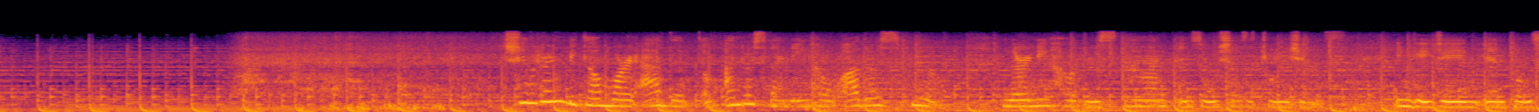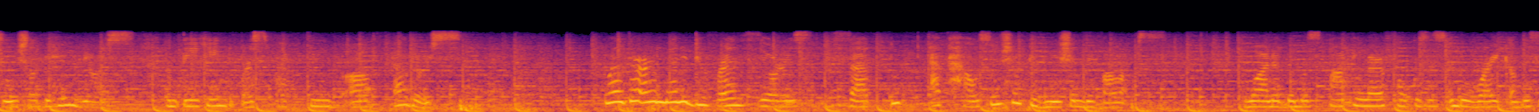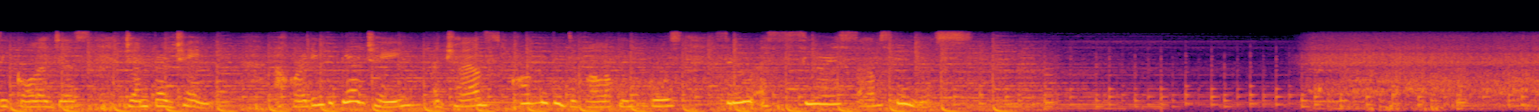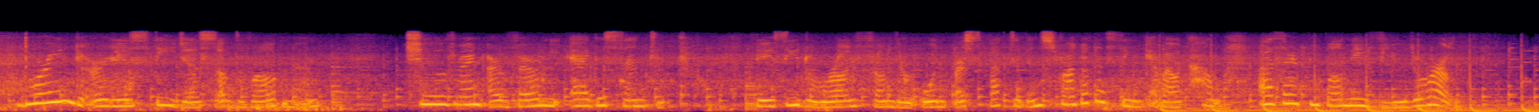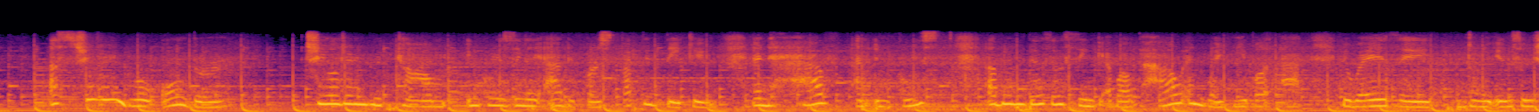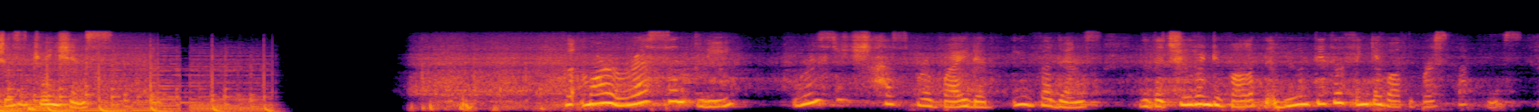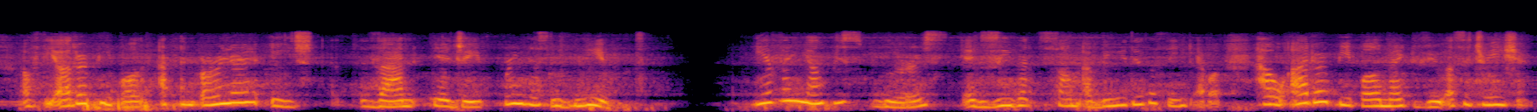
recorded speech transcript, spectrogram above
Children become more adept of understanding how others feel, learning how to respond in social situations, engaging in pro-social behaviors, and taking the perspective of others. While there are many different theories that look at how social cognition develops, one of the most popular focuses on the work of the psychologist Jean Piaget According to Piaget, a child's cognitive development goes through a series of stages. During the earliest stages of development, children are very egocentric. They see the world from their own perspective and struggle to think about how other people may view the world. As children grow older, children become increasingly adept perspective taking and have an increased ability to think about how and why people act the way they do in social situations. But more recently, research has provided evidence that the children develop the ability to think about the perspectives of the other people at an earlier age than Piaget previously believed. Even young preschoolers exhibit some ability to think about how other people might view a situation.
